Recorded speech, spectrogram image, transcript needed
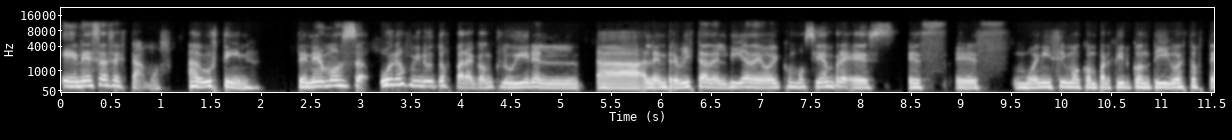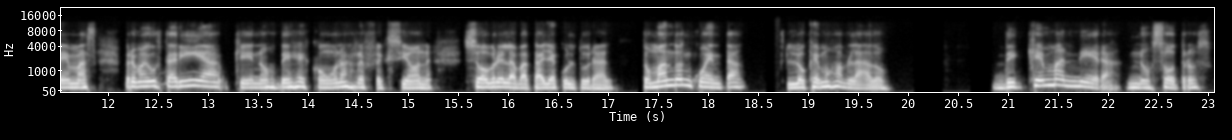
En esas estamos. Agustín, tenemos unos minutos para concluir el, ah, la entrevista del día de hoy. Como siempre, es, es, es buenísimo compartir contigo estos temas, pero me gustaría que nos dejes con una reflexión sobre la batalla cultural, tomando en cuenta lo que hemos hablado. ¿De qué manera nosotros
